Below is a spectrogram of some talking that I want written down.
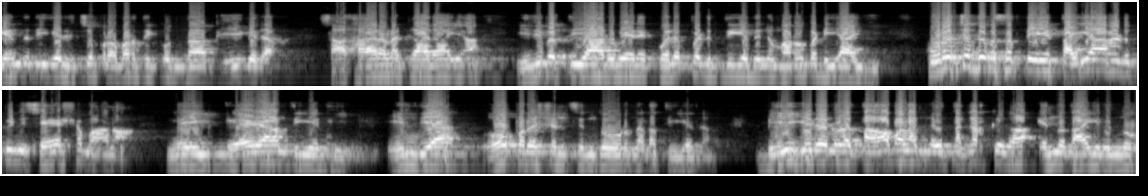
കേന്ദ്രീകരിച്ച് പ്രവർത്തിക്കുന്ന ഭീകരർ സാധാരണക്കാരായ ഇരുപത്തിയാറ് പേരെ കൊലപ്പെടുത്തിയതിന് മറുപടിയായി കുറച്ചു ദിവസത്തെ തയ്യാറെടുപ്പിന് ശേഷമാണ് മെയ് ഏഴാം തീയതി ഇന്ത്യ ഓപ്പറേഷൻ സിന്ദൂർ നടത്തിയത്. ഭീകരരുടെ താവളങ്ങൾ തകർക്കുക എന്നതായിരുന്നു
